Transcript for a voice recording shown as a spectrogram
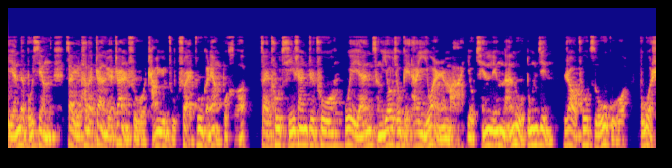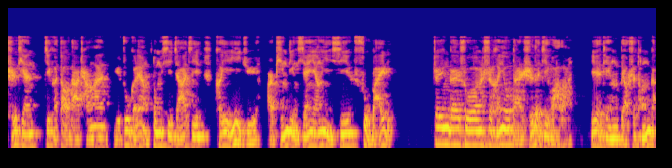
延的不幸在于他的战略战术常与主帅诸葛亮不合。在出祁山之初，魏延曾要求给他一万人马，由秦陵南路东进，绕出子午谷，不过十天即可到达长安，与诸葛亮东西夹击，可以一举而平定咸阳以西数百里。这应该说是很有胆识的计划了。叶挺表示同感，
